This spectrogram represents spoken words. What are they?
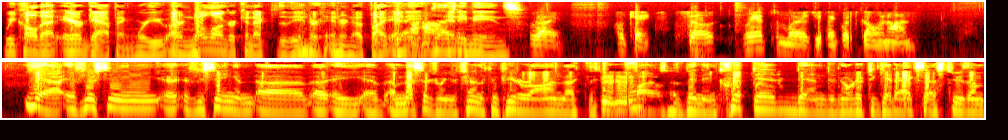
we call that air gapping, where you are no longer connected to the inter- internet by any Uh-huh. Any means. Right. Okay. So ransomware is you think what's going on? Yeah, if you're seeing uh, if you're seeing an, uh, a, a a message when you turn the computer on, like the Mhm. files have been encrypted, and in order to get access to them,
